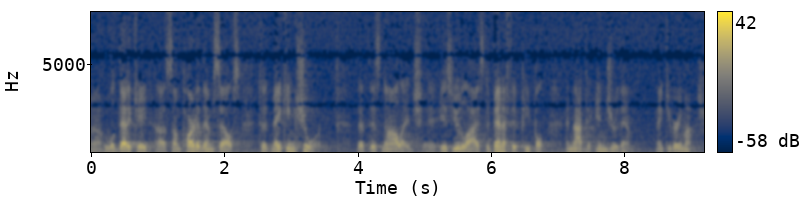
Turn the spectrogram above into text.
uh, who will dedicate uh, some part of themselves to making sure that this knowledge is utilized to benefit people and not to injure them. Thank you very much.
